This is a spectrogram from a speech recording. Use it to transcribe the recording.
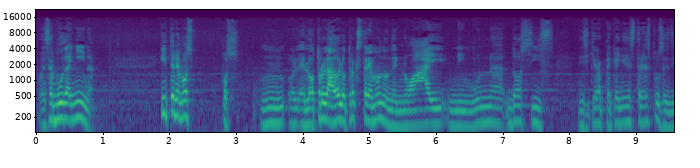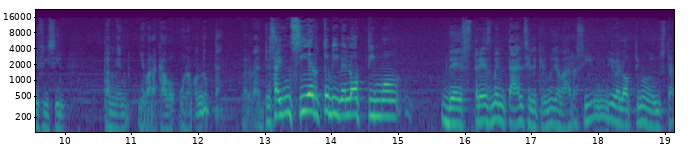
puede ser muy dañina. Y tenemos, pues, el otro lado, el otro extremo, donde no hay ninguna dosis, ni siquiera pequeña de estrés, pues es difícil también llevar a cabo una conducta, ¿verdad? Entonces hay un cierto nivel óptimo de estrés mental, si le queremos llamar así, un nivel óptimo me gusta.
